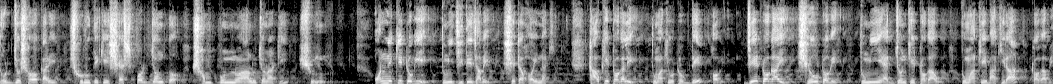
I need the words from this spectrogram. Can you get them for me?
ধৈর্য সহকারী শুরু থেকে শেষ পর্যন্ত সম্পূর্ণ আলোচনাটি শুনুন। অন্যকে টগিয়ে তুমি জিতে যাবে, সেটা হয় নাকি? কাউকে টগালে তোমাকেও ঠকতে হবে। যে টগাই সেও টগে তুমি একজনকে টগাও তোমাকে বাকিরা ঠগাবে।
